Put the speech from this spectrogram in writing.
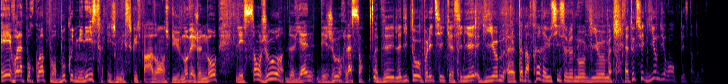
Et voilà pourquoi, pour beaucoup de ministres, et je m'excuse par avance du mauvais jeu de mots, les 100 jours deviennent des jours lassants. L'édito politique signé Guillaume euh, Tabar. Très réussi ce jeu de mots, Guillaume. Euh, Tout de suite, Guillaume Durand, les stars de l'info.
